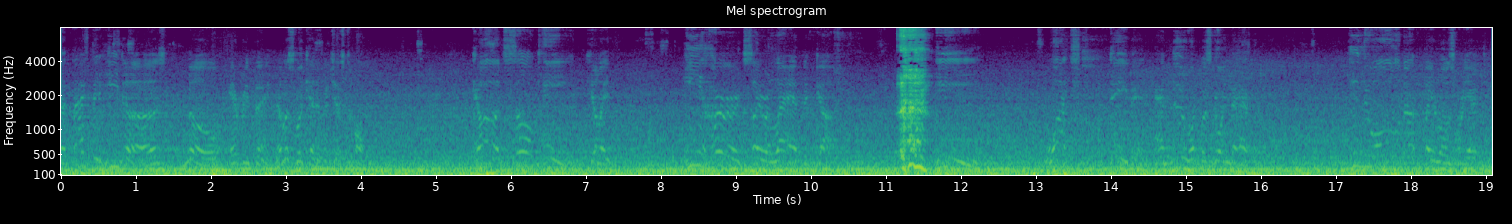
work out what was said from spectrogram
The fact that he does know everything. Now let's look at it for just a moment. God saw Cain kill Abel. He heard Sarah laugh at God. he watched David and knew what was going to happen. He knew all about Pharaoh's reaction.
